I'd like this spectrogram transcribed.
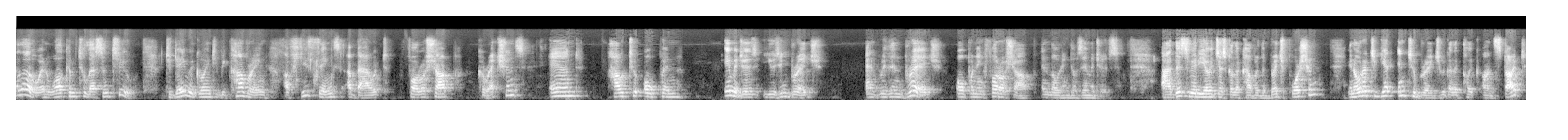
Hello and welcome to lesson two. Today we're going to be covering a few things about Photoshop corrections and how to open images using Bridge and within Bridge opening Photoshop and loading those images. Uh, this video is just going to cover the Bridge portion. In order to get into Bridge, we're going to click on Start.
